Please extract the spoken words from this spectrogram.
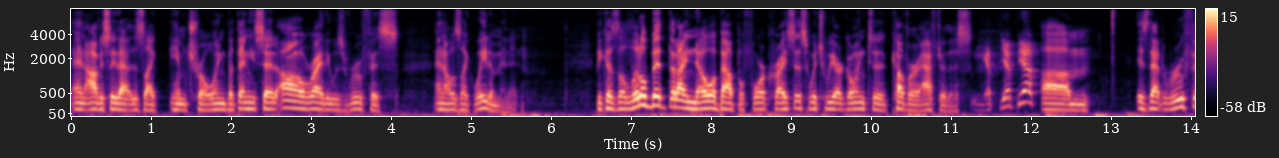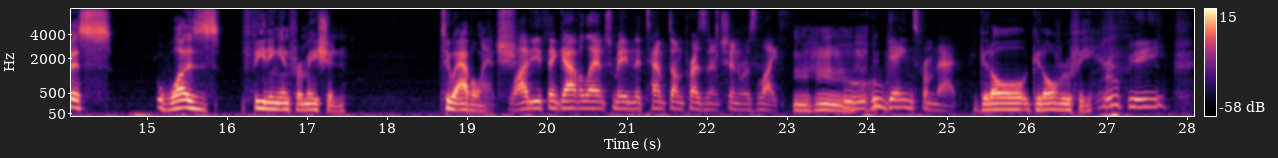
and obviously that is like him trolling. But then he said, oh, right, it was Rufus, and I was like, wait a minute, because the little bit that I know about Before Crisis, which we are going to cover after this, Yep. Yep. Yep. um, is that Rufus was feeding information to Avalanche. Why do you think Avalanche made an attempt on President Shinra's life? Mm-hmm. Who who gains from that? Good old, good old Rufy. Rufy,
